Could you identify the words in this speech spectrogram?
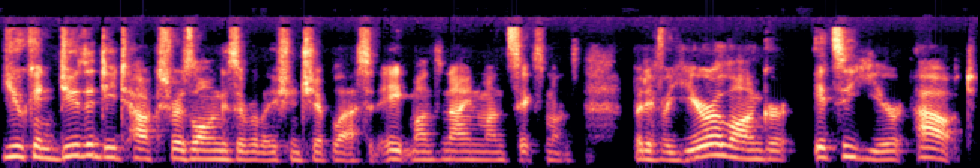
you can do the detox for as long as the relationship lasted eight months, nine months, six months. But if a year or longer, it's a year out.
